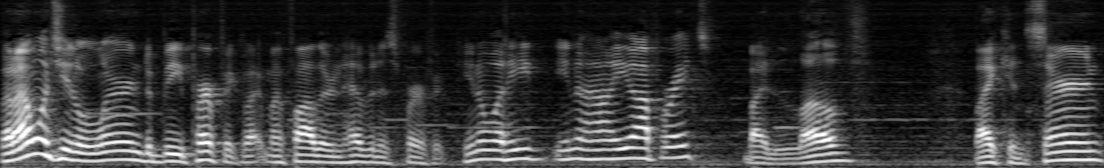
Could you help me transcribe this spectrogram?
But I want you to learn to be perfect like my Father in heaven is perfect. You know what he you know how he operates? By love, by concern,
